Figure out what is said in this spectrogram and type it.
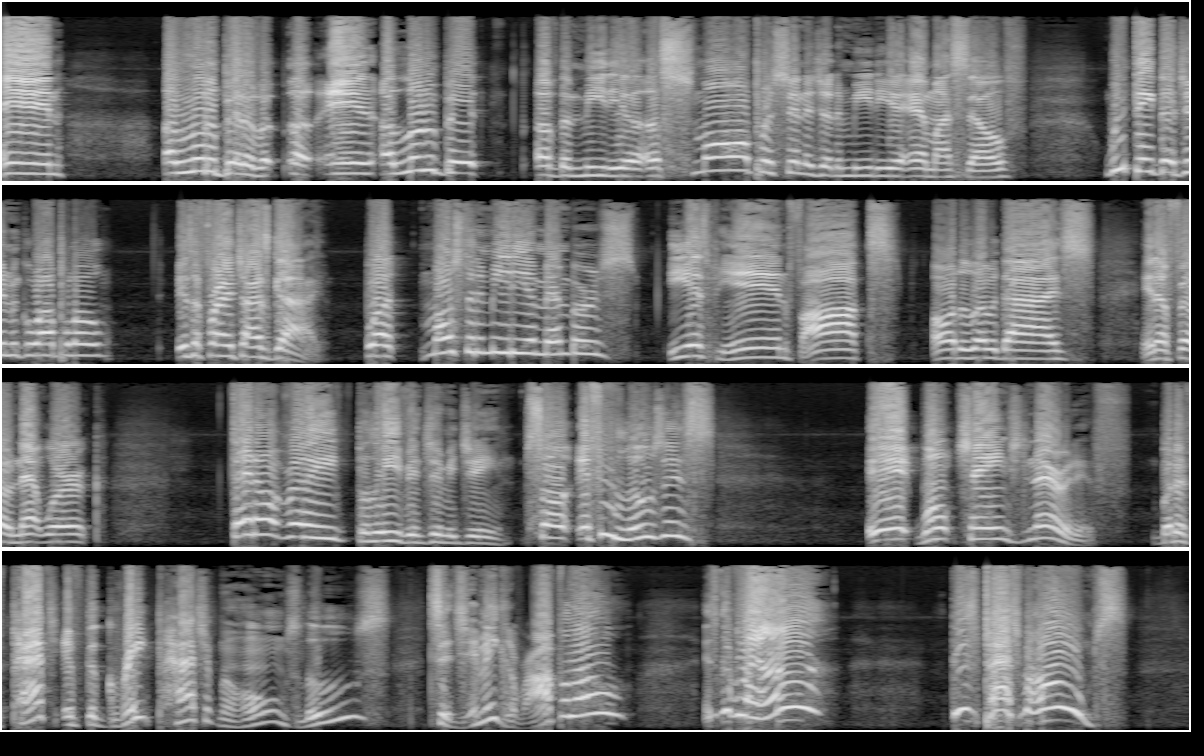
and a little bit of a, uh, and a little bit of the media, a small percentage of the media and myself, we think that Jimmy Garoppolo is a franchise guy. But most of the media members, ESPN, Fox, all those other guys, NFL Network, they don't really believe in Jimmy G. So if he loses, it won't change the narrative. But if Patch, if the great Patrick Mahomes lose to Jimmy Garoppolo, it's gonna be like, huh? This is Patrick Mahomes,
